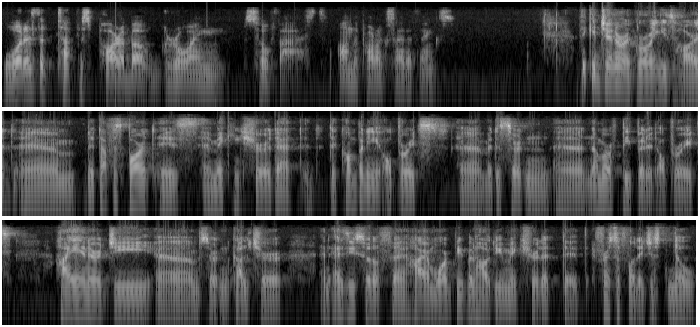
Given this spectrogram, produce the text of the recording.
What is the toughest part about growing so fast on the product side of things? I think in general, growing is hard. Um, the toughest part is uh, making sure that the company operates um, at a certain uh, number of people. It operates high energy, um, certain culture. And as you sort of uh, hire more people, how do you make sure that, they, first of all, they just know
